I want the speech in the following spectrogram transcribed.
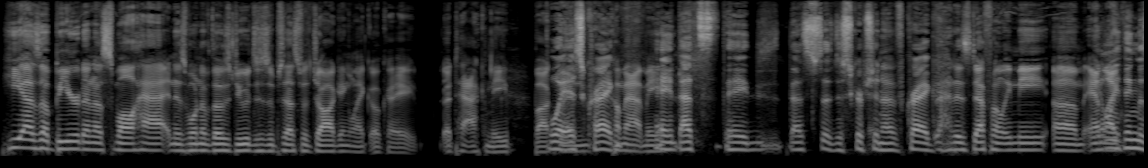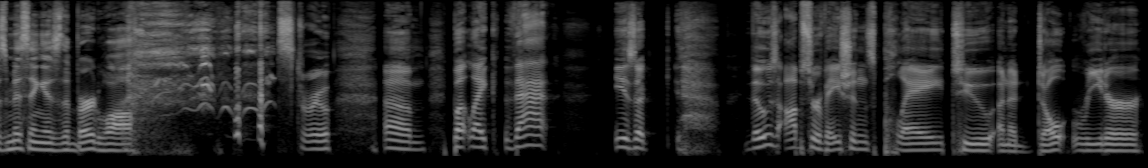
he has a beard and a small hat and is one of those dudes who's obsessed with jogging. Like okay, attack me, Backman. Boy, it's Craig. Come at me. Hey, that's they. That's the description of Craig. That is definitely me. Um, and the only like thing that's missing is the bird wall. that's true. Um, but like that is a those observations play to an adult reader.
